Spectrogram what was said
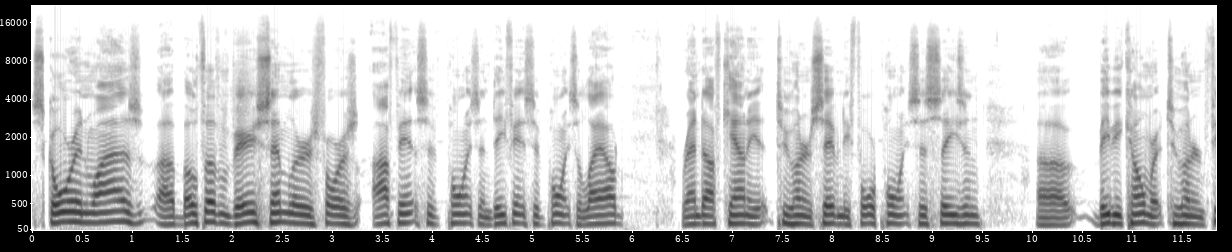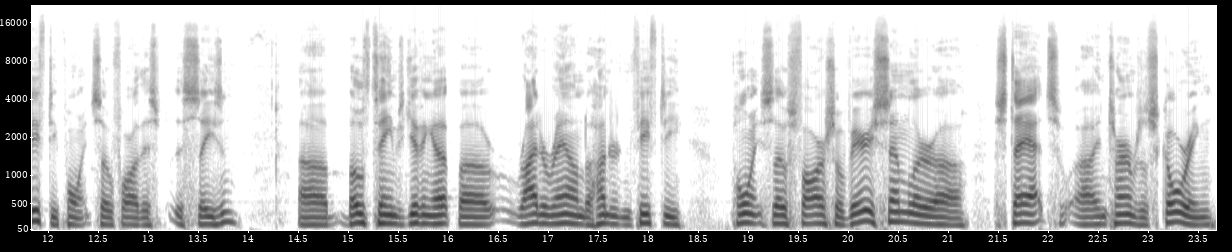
scoring wise, uh, both of them very similar as far as offensive points and defensive points allowed. Randolph County at 274 points this season. Uh, BB Comer at 250 points so far this this season. Uh, both teams giving up uh, right around 150 points so far, so very similar uh, stats uh, in terms of scoring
